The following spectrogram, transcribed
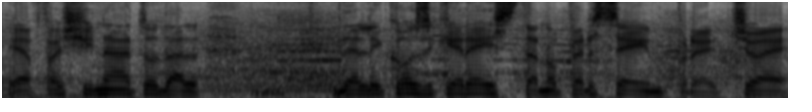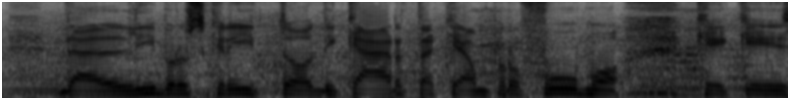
è affascinato dal, dalle cose che restano per sempre, cioè dal libro scritto di carta che ha un profumo che, che,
